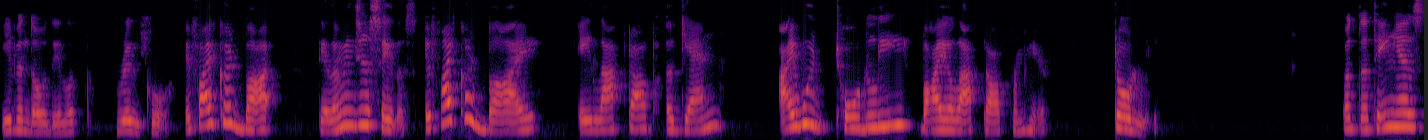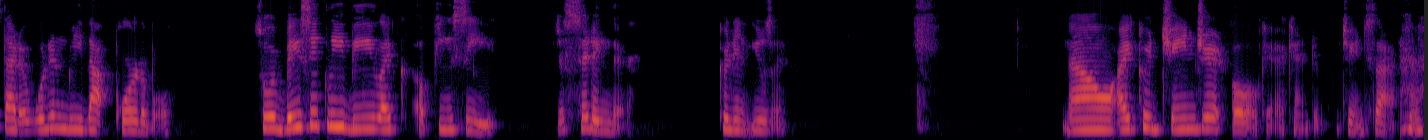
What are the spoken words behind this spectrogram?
even though they look really cool. If I could buy, okay, let me just say this. If I could buy a laptop again, I would totally buy a laptop from here. Totally. But the thing is that it wouldn't be that portable. So it would basically be like a PC just sitting there. Couldn't use it. Now I could change it. Oh, okay, I can't do change that.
